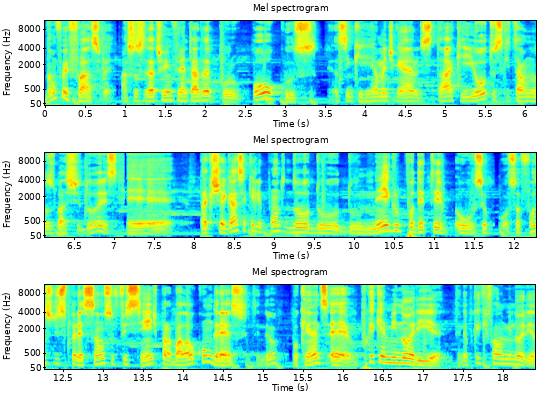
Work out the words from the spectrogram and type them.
não foi fácil, velho. A sociedade foi enfrentada por poucos assim, que realmente ganharam destaque e outros que estavam nos bastidores, é, para que chegasse aquele ponto do, do, do, negro poder ter o seu, a sua força de expressão suficiente para abalar o Congresso, entendeu? Porque antes, é, por que, que é minoria? Entendeu? Por que, que falam minoria?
